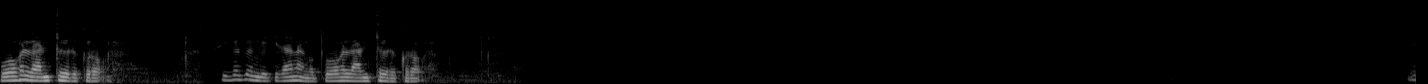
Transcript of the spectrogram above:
போகலான்ட்டு இருக்கிறோம். சிவகங்கைக்கு தான் நாங்கள் போகலான்ட்டு இருக்கிறோம். நீ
